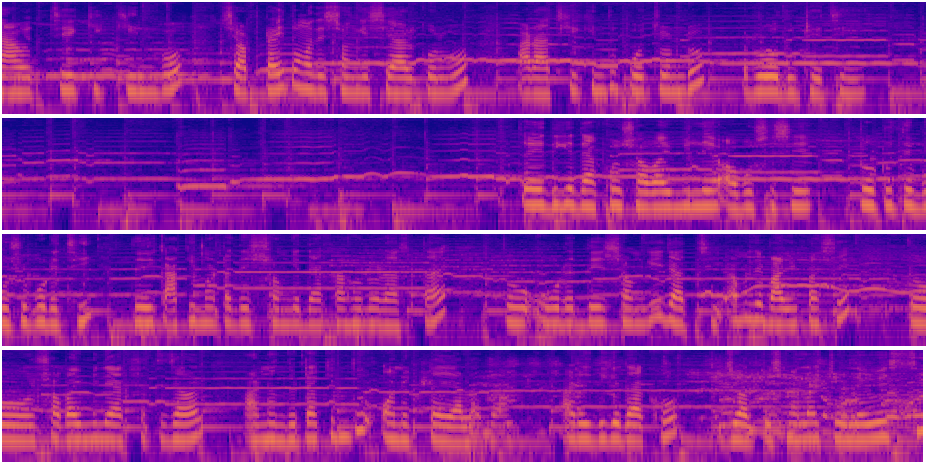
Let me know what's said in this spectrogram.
না হচ্ছে, কি কিনবো, সবটাই তোমাদের সঙ্গে শেয়ার করব। আর আজকে কিন্তু প্রচণ্ড রোদ উঠেছে। তো এদিকে দেখো সবাই মিলে অবশেষে টোটোতে বসে পড়েছি। তো এই কাকিমাটাদের সঙ্গে দেখা হলো রাস্তায়। তো ওদের সঙ্গেই যাচ্ছি। আমাদের বাড়ির পাশে তো সবাই মিলে একসাথে যাওয়ার আনন্দটা কিন্তু অনেকটাই আলাদা। আর এদিকে দেখো জলপেশ মেলায় চলেও এসেছি,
